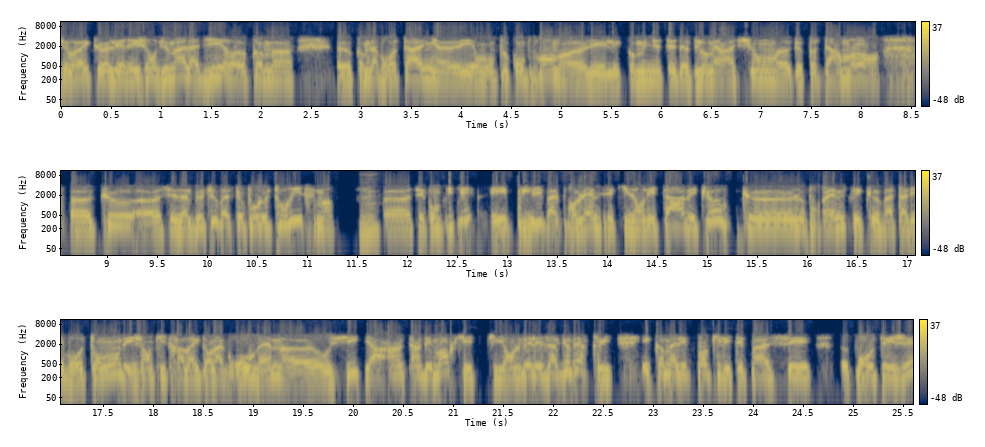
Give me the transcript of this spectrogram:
c'est vrai que les régions du mal à dire, euh, comme euh, euh, comme la Bretagne, euh, et on, peut comprendre les, les communautés d'agglomération de Côte d'Armor, euh, que euh, ces algues parce que pour le tourisme, Mhm. euh, c'est compliqué. Et puis, bah, le problème, c'est qu'ils ont l'État avec eux. Que le problème, c'est que bah, t'as des Bretons, des gens qui travaillent dans l'agro même euh, aussi. Il y a un, un des morts qui, est- qui enlevait les algues vertes, lui. Et comme à l'époque, il n'était pas assez euh, protégé,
